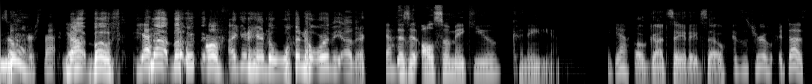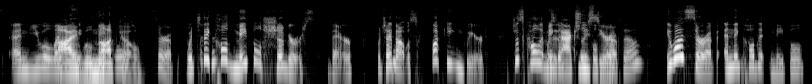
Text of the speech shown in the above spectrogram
So No, there's that. Yeah. Not both. yes. Not both. both. I can handle one or the other. Yeah. Does it also make you Canadian? Yeah. Oh God, say it ain't so. It's true. It does. And you will like I ma- will not go. syrup, which they called maple sugars there, which I thought was fucking weird. Just call it Was maple it actually maple syrup though? It was syrup, and they called it maple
